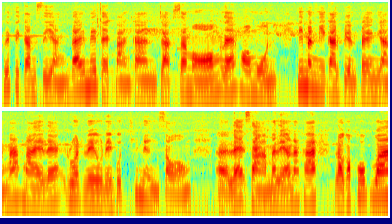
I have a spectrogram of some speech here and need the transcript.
พฤติกรรมเสี่ยง ได้ไม่แตกต่างกันจากสมองและฮอร์โมนที่มันมีการเปลี่ยนแปลงอย่างมากมาย และรวดเร็วในบทที่ 1 2เอ่อและ 3 มาแล้วนะคะ เราก็พบว่า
